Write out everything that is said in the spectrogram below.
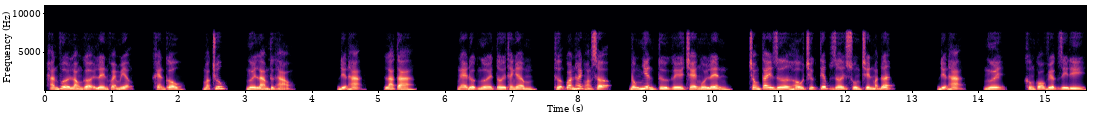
Hắn vừa lòng gợi lên khỏe miệng, khen câu, mặc trúc, ngươi làm thực hảo. Điện hạ, là ta. Nghe được người tới thanh âm, thượng quan hách hoảng sợ, đồng nhiên từ ghế che ngồi lên, trong tay dưa hấu trực tiếp rơi xuống trên mặt đất. Điện hạ, ngươi, không có việc gì đi.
